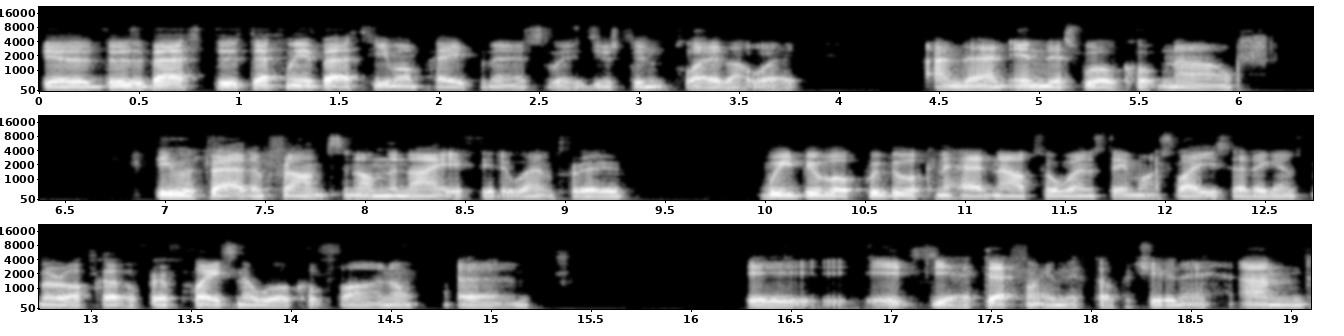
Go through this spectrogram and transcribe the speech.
yeah, there's a better, there's definitely a better team on paper than Italy. They just didn't play that way. And then in this World Cup now, he was better than France. And on the night, if they'd have went through, we'd be look we'd be looking ahead now to a Wednesday match, like you said, against Morocco for a place in a World Cup final. Um, it, it's yeah, definitely a missed opportunity. And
